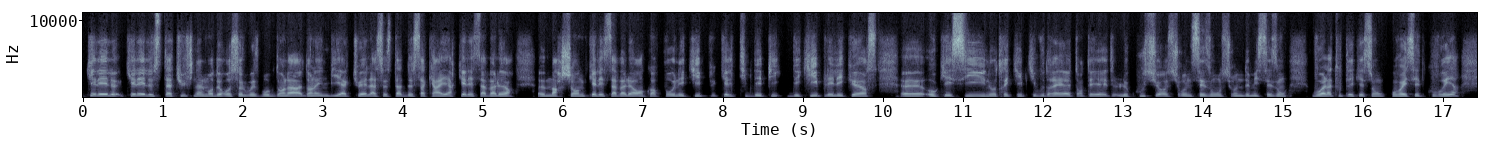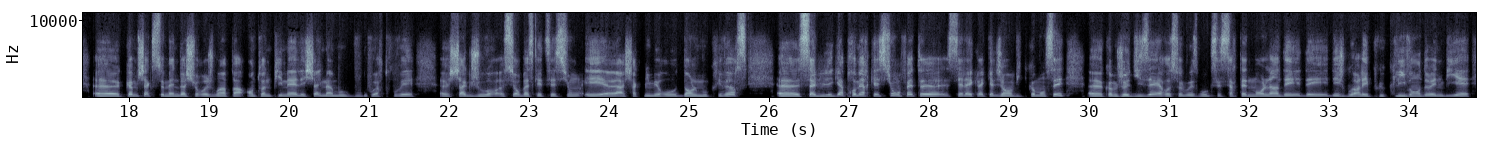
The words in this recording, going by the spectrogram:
quel, est le, statut finalement de Russell Westbrook dans la, dans la NBA actuelle, à ce stade de sa carrière, quelle est sa valeur marchande, quelle est sa valeur encore pour une équipe, quel type d'équipe, les Lakers, euh, OKC, une autre équipe qui voudrait euh, tenter le coup sur, sur une saison ou sur une demi-saison. Voilà toutes les questions qu'on va essayer de couvrir. Euh, comme chaque semaine, bah, je suis rejoint par Antoine Pimel et Shai Mamou, vous pouvez retrouver euh, chaque jour sur Basket Session et à chaque numéro dans le MOOC Rivers. Euh, salut les gars, première question en fait, celle avec laquelle j'ai envie de commencer. Comme je le disais, Russell Westbrook, c'est certainement l'un des, des- joueurs les plus clivants de NBA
